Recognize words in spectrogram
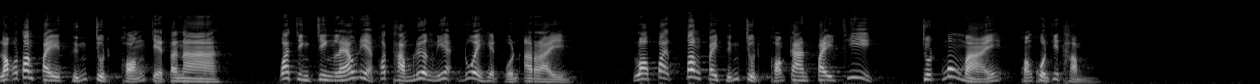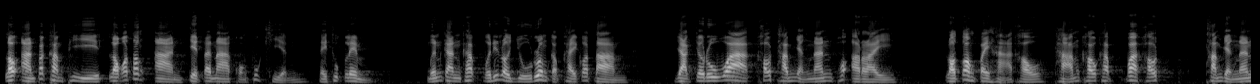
เราก็ต้องไปถึงจุดของเจตนา ว่าจริง ๆ แล้วเนี่ยเขาทำเรื่องนี้ด้วยเหตุผลอะไร เราต้องไปถึงจุดของการไปที่จุดมุ่งหมายของคนที่ทำเราอ่านพระคัมภีร์ เราก็ต้องอ่านเจตนาของผู้เขียนในทุกเล่ม เหมือนกันครับ วันนี้เราอยู่ร่วมกับใครก็ตาม อยากจะรู้ว่าเขาทำอย่างนั้น เพราะอะไร เราต้องไปหาเขาถามเขาครับว่าเขาทำอย่างนั้น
